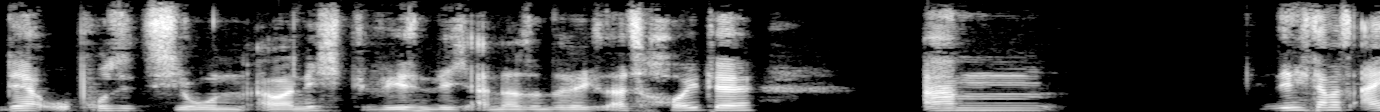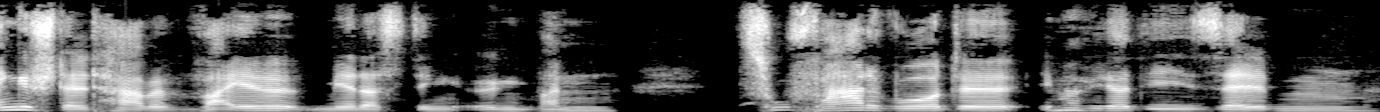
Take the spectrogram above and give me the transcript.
der Opposition, aber nicht wesentlich anders unterwegs als heute, ähm, den ich damals eingestellt habe, weil mir das Ding irgendwann zu fade wurde, immer wieder dieselben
